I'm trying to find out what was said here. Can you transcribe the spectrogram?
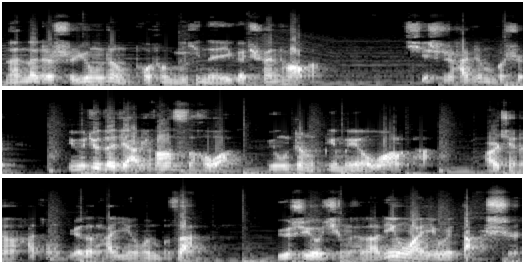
难道这是雍正破除迷信的一个圈套吗？其实还真不是，因为就在贾世芳死后啊，雍正并没有忘了他，而且呢还总觉得他阴魂不散，于是又请来了另外一位大师，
